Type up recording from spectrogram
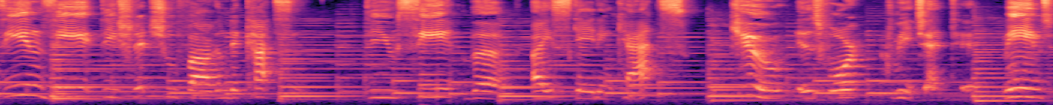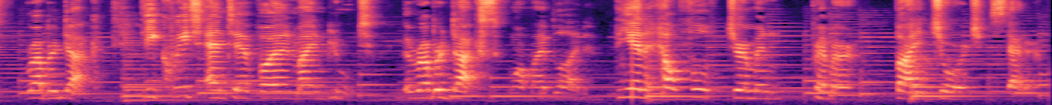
Sehen Sie die Schlittschuhfahrende Katzen? Do you see the ice skating cats? Q is for Quietschente, means rubber duck. Die Quietschente wollen mein Blut. The rubber ducks want my blood. The unhelpful German primer by George Stetter.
